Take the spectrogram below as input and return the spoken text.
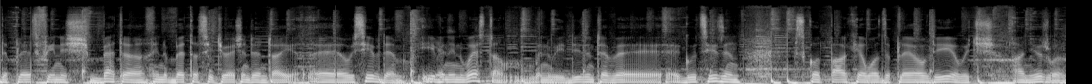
the players finish better in a better situation than I uh, received them. Even Yes. in West Ham, when we didn't have a, a good season, Scott Parker was the player of the year, which unusual.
